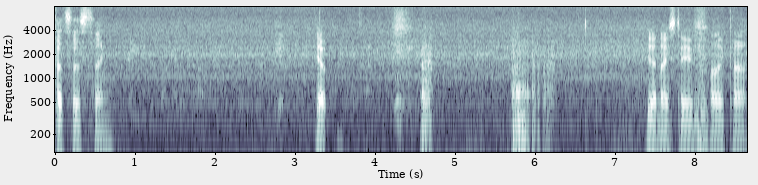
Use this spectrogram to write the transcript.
That's this thing. Yep. Yeah, nice Dave. I like that.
